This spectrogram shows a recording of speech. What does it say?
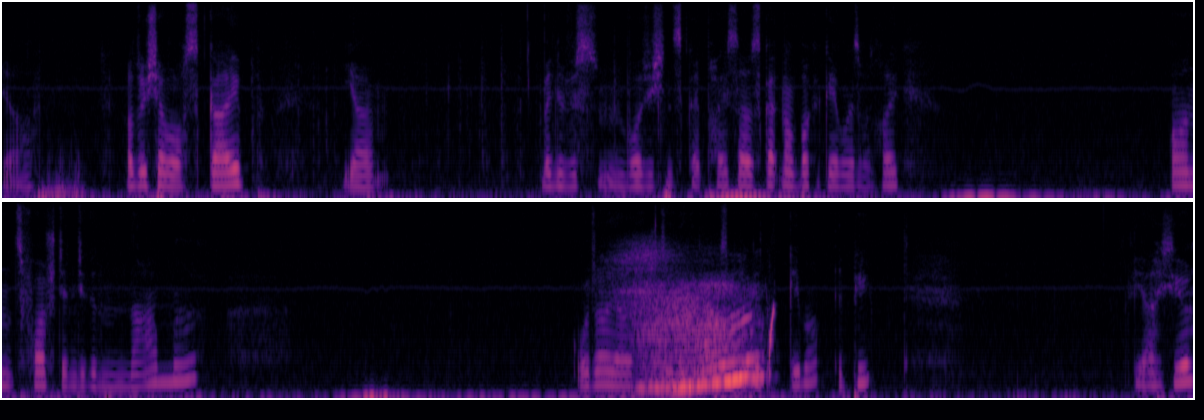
Ja. Also ich habe auch Skype. Ja. Wenn ihr wissen wollt, ich in Skype heiße, Skype noch Bucket Gamer 3 und vollständige Name. Oder ja, Gamer LP. Ja, hier.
